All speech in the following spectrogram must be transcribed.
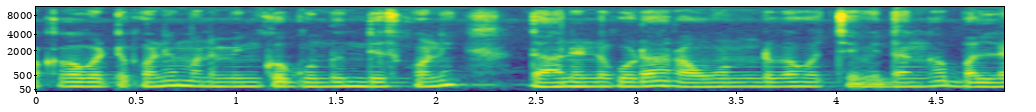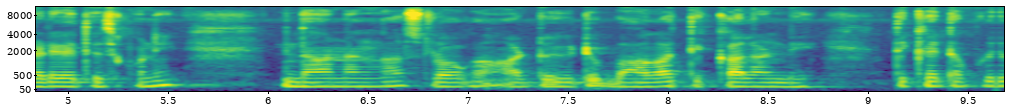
పక్కకు పెట్టుకొని మనం ఇంకో గుండుని తీసుకొని దానిని కూడా రౌండ్గా వచ్చే విధంగా బల్లెడిగా తీసుకొని నిదానంగా స్లోగా అటు ఇటు బాగా తిక్కాలండి. తిక్కేటప్పుడు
